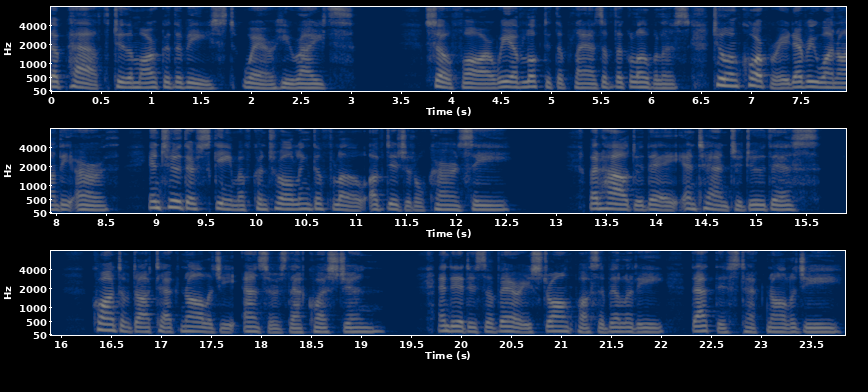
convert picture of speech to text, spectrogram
The Path to the Mark of the Beast, where he writes So far, we have looked at the plans of the globalists to incorporate everyone on the earth into their scheme of controlling the flow of digital currency. But how do they intend to do this? Quantum dot technology answers that question and it is a very strong possibility that this technology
